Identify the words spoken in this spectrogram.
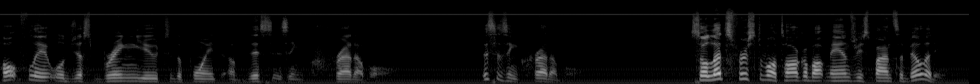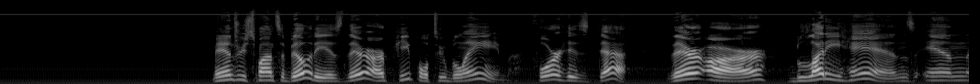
hopefully it will just bring you to the point of this is incredible. This is incredible. So let's first of all talk about man's responsibility. Man's responsibility is there are people to blame for his death. There are bloody hands in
